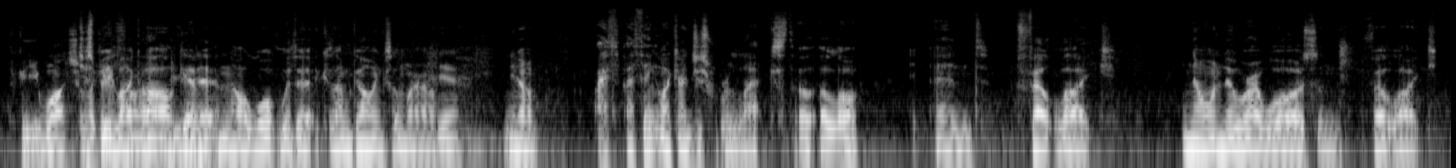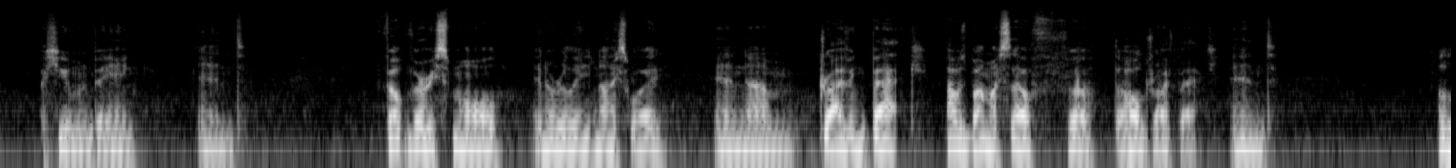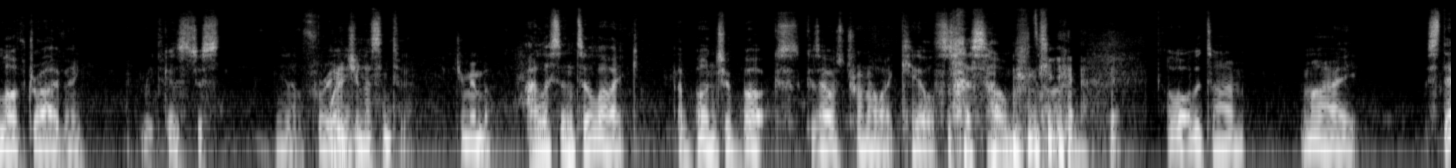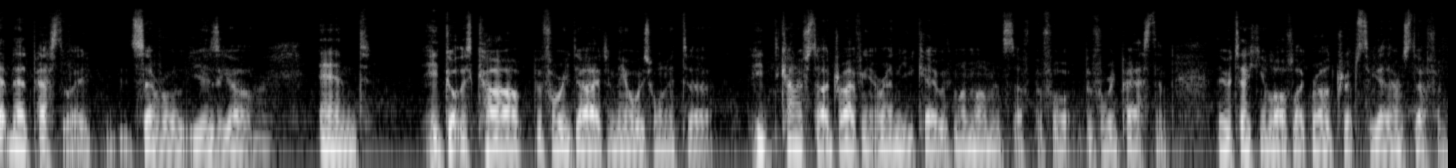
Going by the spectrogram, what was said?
Look at your watch. just be like, phone. oh, I'll get it and I'll walk with it because I'm going somewhere else. Yeah. You know, I, th- I think like I just relaxed a, a lot and felt like no one knew where I was and felt like a human being and felt very small in a really nice way. And um, driving back, I was by myself for the whole drive back, and I love driving Me too. because just you know free. What did you listen to? Do you remember? I listened to like a bunch of books because I was trying to like kill some time. A lot of the time, my stepdad passed away several years ago, and he'd got this car before he died, and he always wanted to. He'd kind of started driving it around the UK with my mum and stuff before before he passed, and they were taking a lot of like road trips together and stuff, and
